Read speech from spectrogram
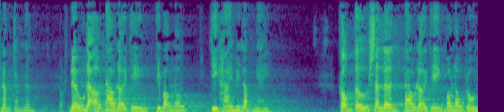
năm trăm năm. Nếu là ở đao lợi thiên thì bao lâu? Chỉ hai mươi lăm ngày. Khổng tử sanh lên đao lợi thiên bao lâu rồi?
